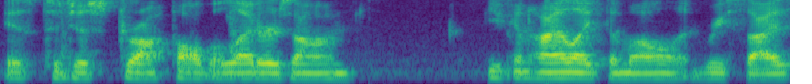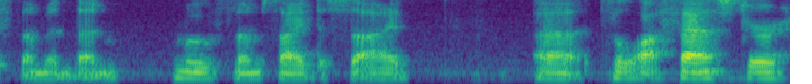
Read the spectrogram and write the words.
is to just drop all the letters on. You can highlight them all and resize them and then move them side to side. Uh, it's a lot faster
